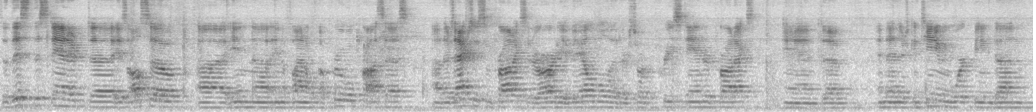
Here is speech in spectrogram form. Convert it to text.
so this, this standard uh, is also uh, in, uh, in a final approval process. Uh, there's actually some products that are already available that are sort of pre-standard products, and, uh, and then there's continuing work being done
